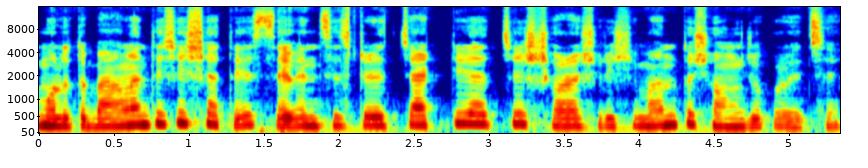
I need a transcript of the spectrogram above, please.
মূলত বাংলাদেশের সাথে সেভেন সিস্টারের চারটি রাজ্যের সরাসরি সীমান্ত সংযোগ রয়েছে।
